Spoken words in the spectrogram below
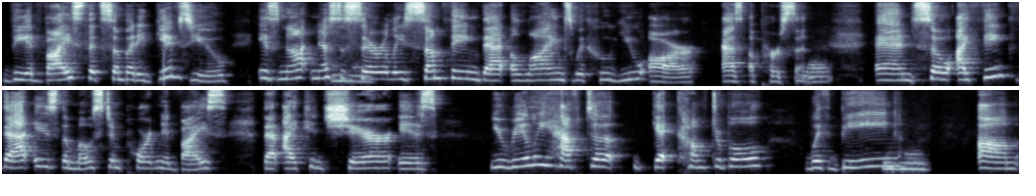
the advice that somebody gives you is not necessarily something that aligns with who you are as a person. Right. And so I think that is the most important advice that I can share is you really have to get comfortable with being Mhm. um,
